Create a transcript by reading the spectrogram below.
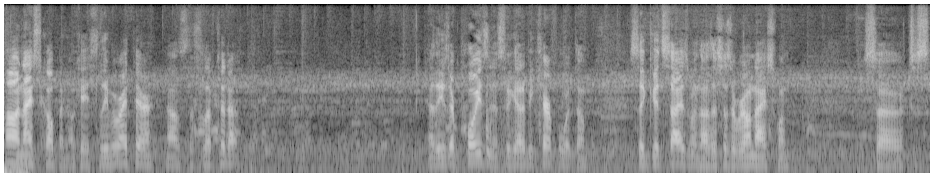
Oh, nice scoping. Okay, so leave it right there. Now let's just lift it up. Now these are poisonous, so you got to be careful with them. It's a good size one though. This is a real nice one. So just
